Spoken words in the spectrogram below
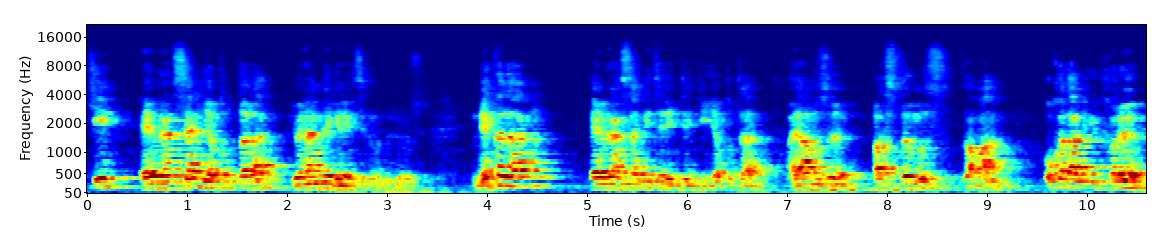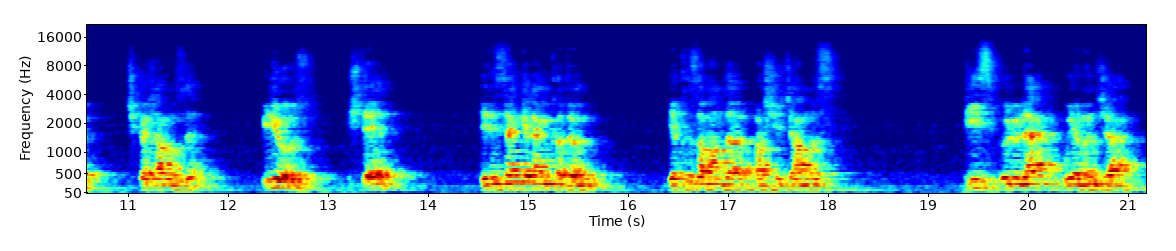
ki evrensel yapıtlara yönelme gereksinimi duyuyoruz. Ne kadar evrensel nitelikteki yapıta ayağımızı bastığımız zaman o kadar yukarı çıkacağımızı biliyoruz. İşte denizden gelen kadın, yakın zamanda başlayacağımız biz ölüler uyanınca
